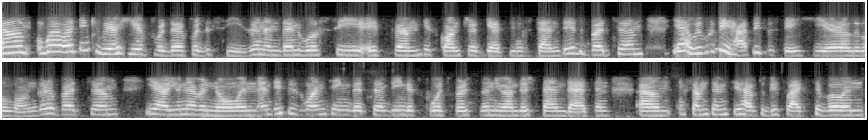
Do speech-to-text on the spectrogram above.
Um, well, I think we are here for the for the season, and then we'll see if um, his contract gets extended. But um, yeah, we would be happy to stay here a little longer. But um, yeah, you never know, and and this is one thing that uh, being a sports person, you understand that, and um, sometimes you have to be flexible, and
